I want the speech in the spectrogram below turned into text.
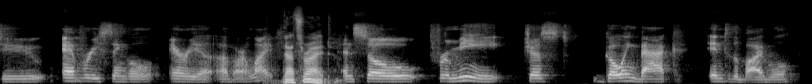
to every single area of our life. That's right. And so for me, just going back into the Bible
